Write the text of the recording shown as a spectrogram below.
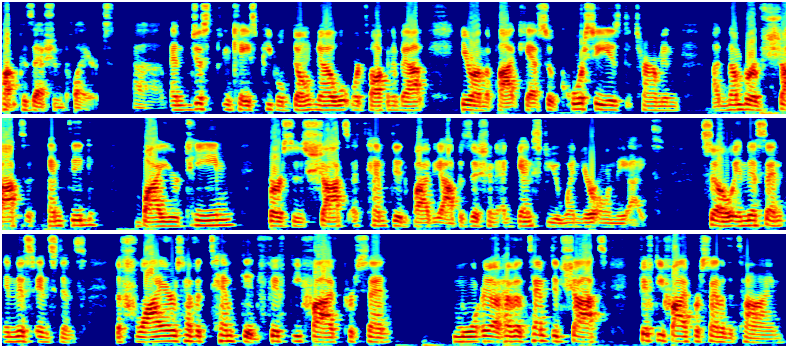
puck possession players. Uh, and just in case people don't know what we're talking about here on the podcast, so Corsi is determined a number of shots attempted by your team versus shots attempted by the opposition against you when you're on the ice. So in this in this instance, the Flyers have attempted 55% more uh, have attempted shots 55% of the time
